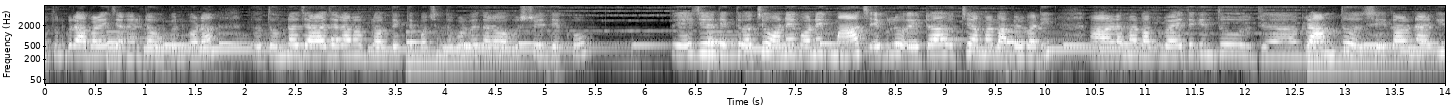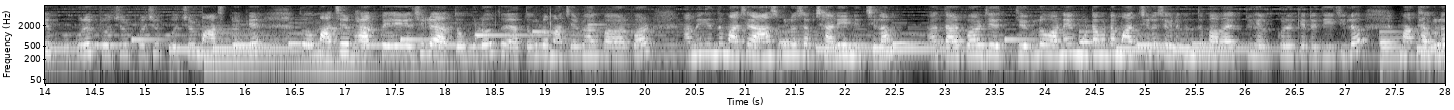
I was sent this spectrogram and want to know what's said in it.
নতুন করে আবার এই চ্যানেলটা ওপেন করা। তো তোমরা যারা যারা আমার ব্লগ দেখতে পছন্দ করবে, তারা অবশ্যই দেখো। তো এই যে দেখতে পাচ্ছ, অনেক অনেক মাছ। এগুলো, এটা হচ্ছে আমার বাপের বাড়ি। আর আমার বাপের বাড়িতে কিন্তু গ্রাম তো, সেই কারণে আর কি পুকুরে প্রচুর প্রচুর প্রচুর মাছ থাকে। তো মাছের ভাগ পেয়ে গেছিল এতগুলো। তো এতগুলো মাছের ভাগ পাওয়ার পর আমি কিন্তু মাছের আঁশগুলো সব ছাড়িয়ে নিচ্ছিলাম। আর তারপর যে, যেগুলো অনেক মোটা মোটা মাছ ছিল, সেগুলো কিন্তু বাবা একটু হেল্প করে কেটে দিয়েছিল। মাথাগুলো,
